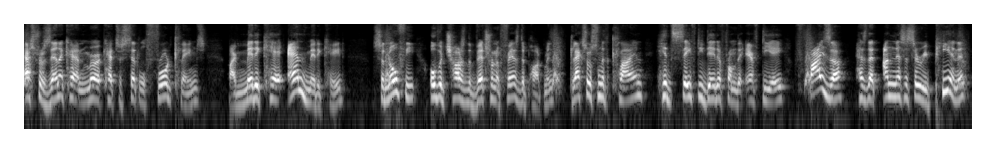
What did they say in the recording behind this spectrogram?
AstraZeneca and Merck had to settle fraud claims by Medicare and Medicaid Sanofi overcharged the Veteran Affairs Department. GlaxoSmithKline hid safety data from the FDA. Pfizer has that unnecessary P in it.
